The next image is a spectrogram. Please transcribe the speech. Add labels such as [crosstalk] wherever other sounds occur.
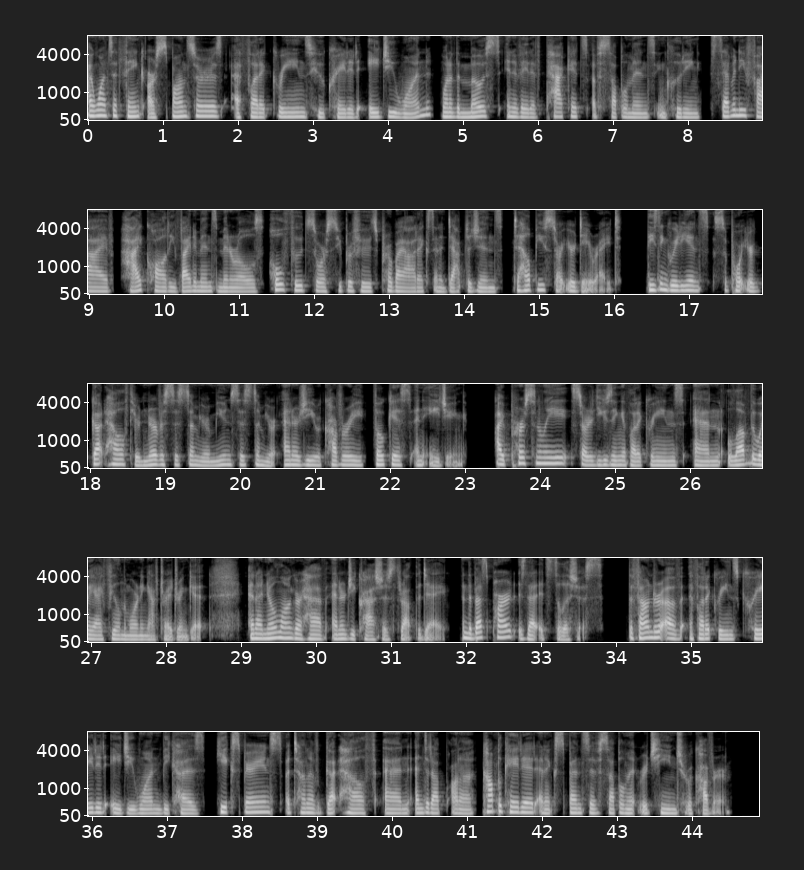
I want to thank our sponsors, Athletic Greens, who created AG1, one of the most innovative packets of supplements, including 75 high quality vitamins, minerals, whole food source superfoods, probiotics, and adaptogens to help you start your day right. These ingredients support your gut health, your nervous system, your immune system, your energy, recovery, focus, and aging. I personally started using Athletic Greens and love the way I feel in the morning after I drink it. And I no longer have energy crashes throughout the day. And the best part is that it's delicious. The founder of Athletic Greens created AG1 because he experienced a ton of gut health and ended up on a complicated and expensive supplement routine to recover.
